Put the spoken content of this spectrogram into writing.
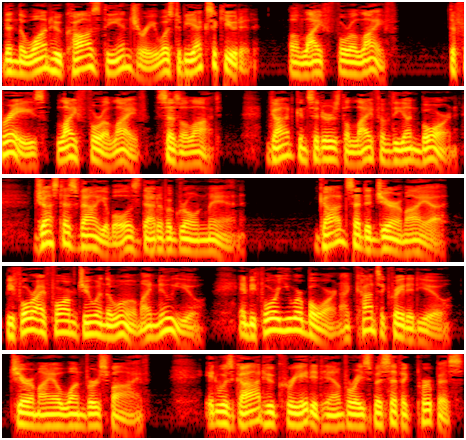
then the one who caused the injury was to be executed. A life for a life. The phrase, life for a life, says a lot. God considers the life of the unborn just as valuable as that of a grown man. God said to Jeremiah, Before I formed you in the womb, I knew you, and before you were born, I consecrated you. Jeremiah 1 verse 5. It was God who created him for a specific purpose.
